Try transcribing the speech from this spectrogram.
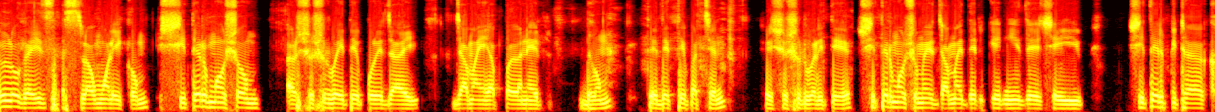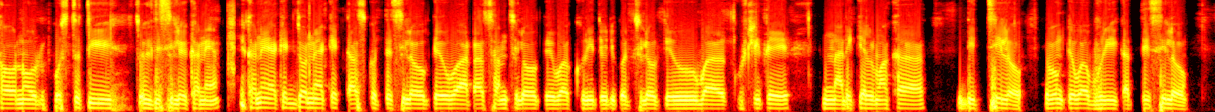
Hello guys আসসালামু আলাইকুম। শীতের মৌসুম আর শ্বশুর বাড়িতে পড়ে যায় জামাই আপ্যায়নের ধুম। তো দেখতে পাচ্ছেন, সেই শ্বশুর বাড়িতে শীতের মৌসুমে জামাইদেরকে নিয়ে যে সেই শীতের পিঠা খাওয়ানোর প্রস্তুতি চলতেছিল এখানে। এখানে এক একজন এক এক কাজ করতেছিল, কেউ বা আটা ছানছিল, কেউ বা খুরি তৈরি করছিল, কেউ বা কুশলিতে নারিকেল মাখা দিচ্ছিল এবং কেউ বা ভুড়ি কাটতেছিল।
